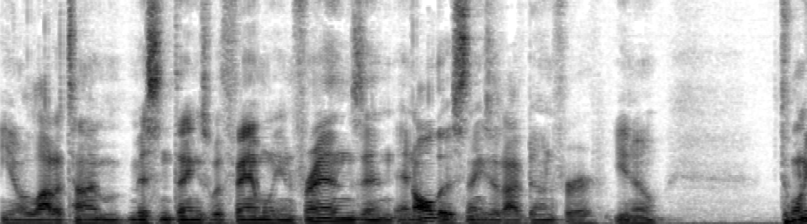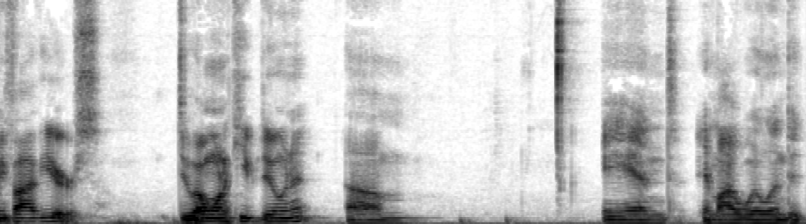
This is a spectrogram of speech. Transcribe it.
you know, a lot of time missing things with family and friends, and and all those things that I've done for you know, 25 years. Do I want to keep doing it? Um, and am I willing to,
